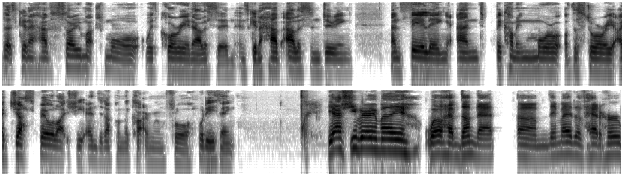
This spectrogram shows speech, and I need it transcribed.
that's going to have so much more with Corey and Allyson, and it's going to have Allyson doing and feeling and becoming more of the story. I just feel like she ended up on the cutting room floor. What do you think? Yeah, she very may well have done that. Um, they might have had her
